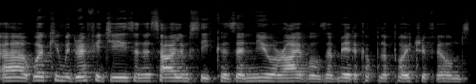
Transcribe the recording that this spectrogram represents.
uh, working with refugees and asylum seekers and new arrivals. I've made a couple of poetry films,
